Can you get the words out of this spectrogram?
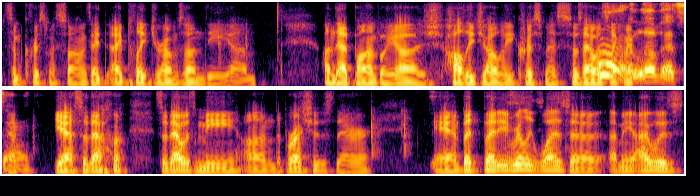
some Christmas songs. I I played drums on the um, on that Bon Voyage Holly Jolly Christmas. So that was oh, like my I love that song. yeah. So that so that was me on the brushes there, and but but it really was a. I mean, I was.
